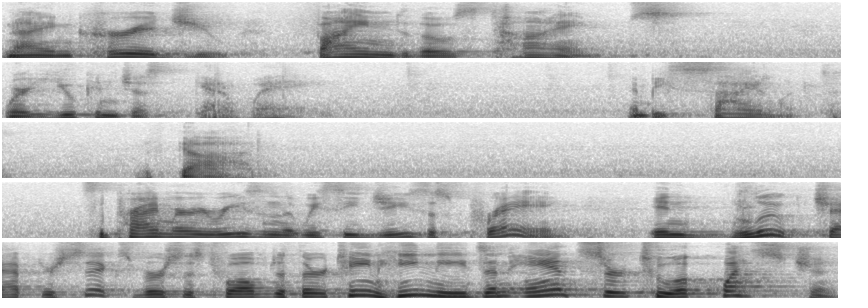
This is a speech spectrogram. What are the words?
And I encourage you, find those times where you can just get away and be silent with God. It's the primary reason that we see Jesus praying. In Luke chapter 6, verses 12 to 13, he needs an answer to a question.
